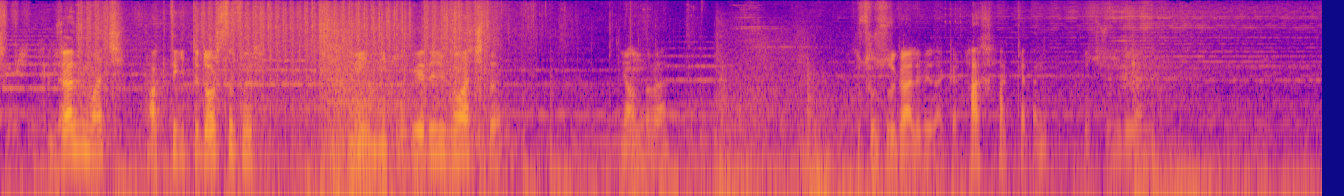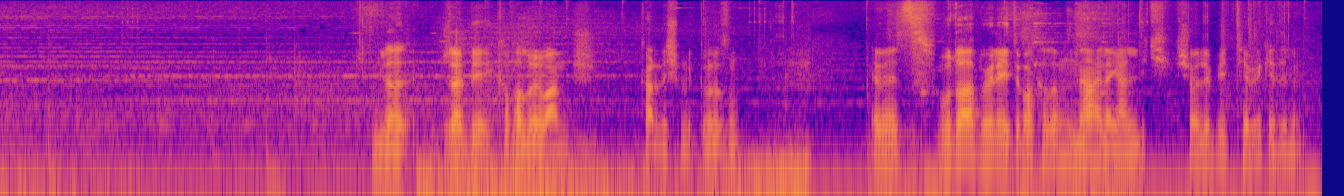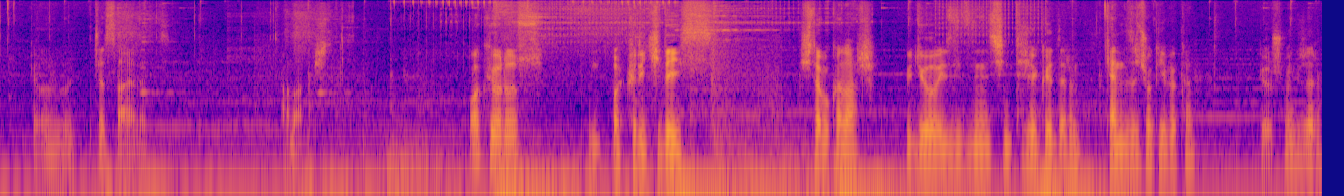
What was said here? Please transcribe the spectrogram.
Güzel bir maç. Aktı gitti 4-0. Mu- Mutluluk verici bir maçtı. Yandı be. Kusursuz galibiyet hakikaten. Hak, hakikaten kusursuz bir galibiyet. Güzel güzel bir kafalığı varmış. Kardeşim Glaz'ın. Evet, bu da böyleydi. Bakalım ne hale geldik. Şöyle bir tebrik edelim. Glaz'ı cesaret. Adam işte. Bakıyoruz. Bakır 2'deyiz. İşte bu kadar. Video izlediğiniz için teşekkür ederim. Kendinize çok iyi bakın. Görüşmek üzere.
